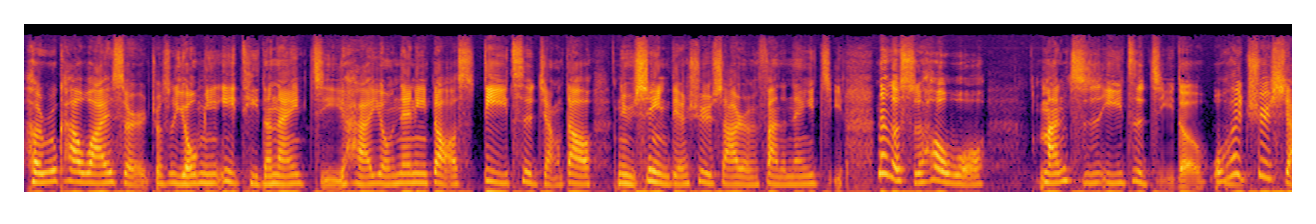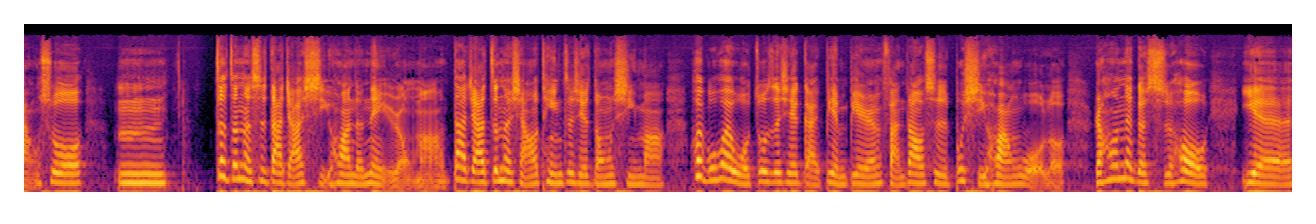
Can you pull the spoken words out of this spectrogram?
Haruka Wiser 就是游民议题的那一集，还有 Nanny Dolls 第一次讲到女性连续杀人犯的那一集。那个时候我蛮质疑自己的，我会去想说，嗯，这真的是大家喜欢的内容吗？大家真的想要听这些东西吗？会不会我做这些改变，别人反倒是不喜欢我了？然后那个时候也。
